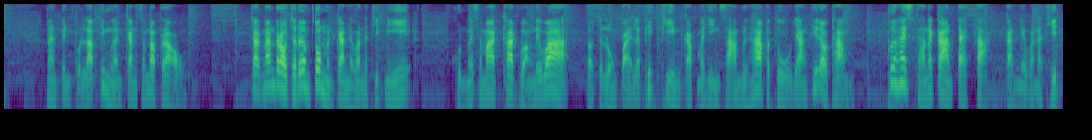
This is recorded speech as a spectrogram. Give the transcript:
2-0 นั่นเป็นผลลัพธ์ที่เหมือนกันสำหรับเรา จากนั้นเราจะเริ่มต้นเหมือนกันในวันอาทิตย์นี้ คุณไม่สามารถคาดหวังได้ว่าเราจะลงไปและพลิกทีมกลับมายิง 3 หรือ 5 ประตูอย่างที่เราทำเพื่อให้สถานการณ์แตกต่างกันในวันอาทิตย์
